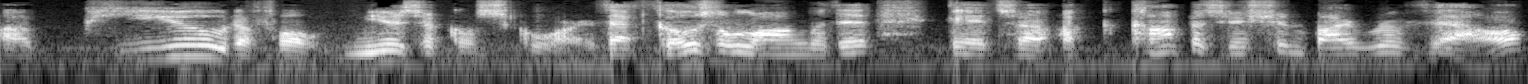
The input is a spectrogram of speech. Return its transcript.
a beautiful musical score that goes along with it. It's a, a composition by Ravel,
